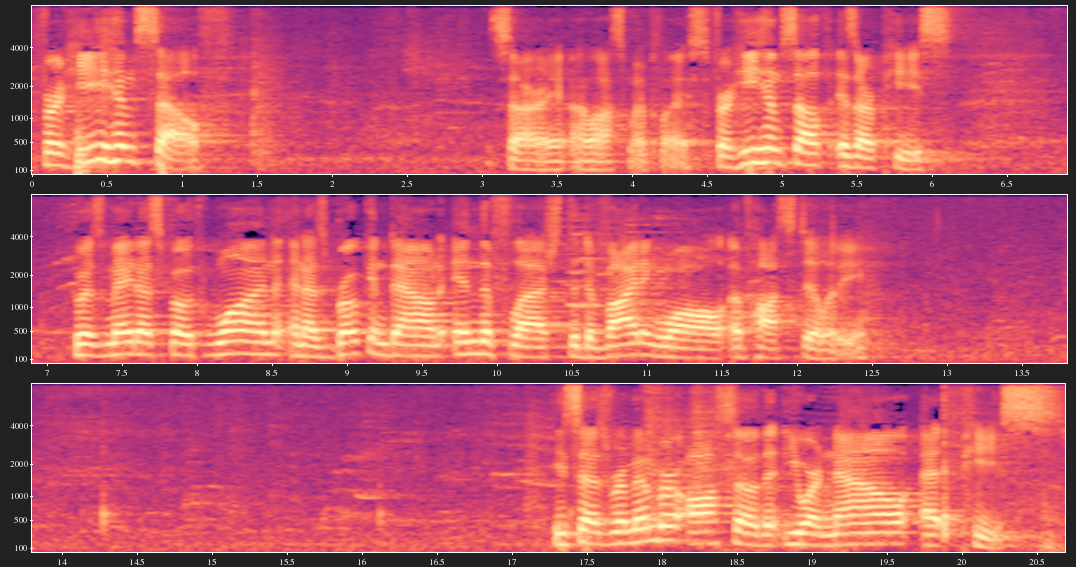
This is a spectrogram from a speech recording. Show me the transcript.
For he himself, sorry, I lost my place. For he himself is our peace, who has made us both one and has broken down in the flesh the dividing wall of hostility. He says, Remember also that you are now at peace.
